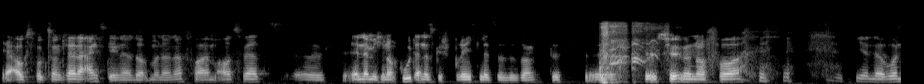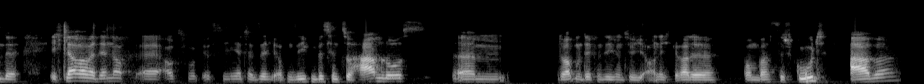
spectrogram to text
Ja, Augsburg so ein kleiner Angstgegner Dortmunder, ne? vor allem auswärts. Äh, ich erinnere mich noch gut an das Gespräch letzte Saison. Das, äh, das steht mir noch vor hier in der Runde. Ich glaube aber dennoch, äh, Augsburg ist mir tatsächlich offensiv ein bisschen zu harmlos. Ähm, Dortmund defensiv natürlich auch nicht gerade bombastisch gut, aber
